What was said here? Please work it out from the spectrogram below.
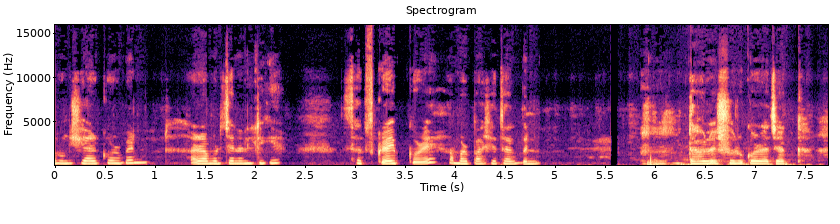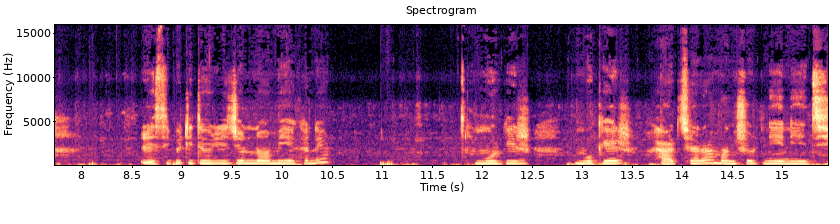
এবং শেয়ার করবেন। আর আমার চ্যানেলটিকে সাবস্ক্রাইব করে আমার পাশে থাকবেন। তাহলে শুরু করা যাক। রেসিপিটি তৈরির জন্য আমি এখানে মুরগির মুখের হাড় ছাড়া মাংস নিয়ে নিয়েছি।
